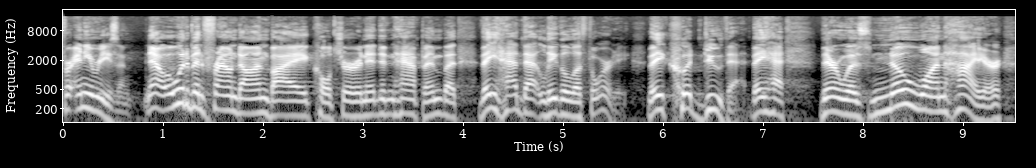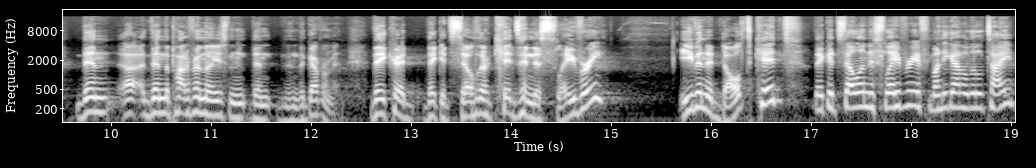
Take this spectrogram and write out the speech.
for any reason. Now, it would have been frowned on by culture and it didn't happen, but they had that legal authority. They could do that. They had, there was no one higher than, uh, than the paterfamilias than, than, than the government. They could, they could sell their kids into slavery. Even adult kids, they could sell into slavery if money got a little tight.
